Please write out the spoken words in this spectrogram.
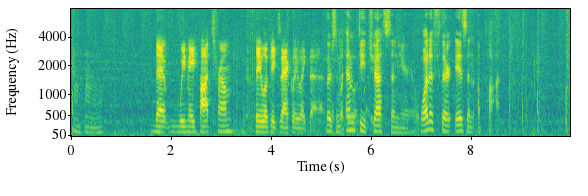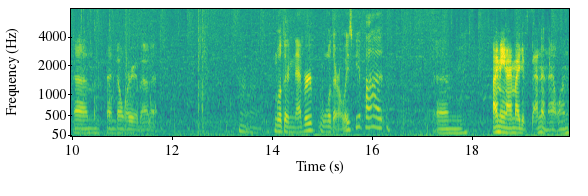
Mm-hmm. that we made pots from? They look exactly like that. There's That's an what they empty like. chest in here. What if there isn't a pot? Um, then don't worry about it. Will there never? Will there always be a pot? Um, I mean, I might have been in that one,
